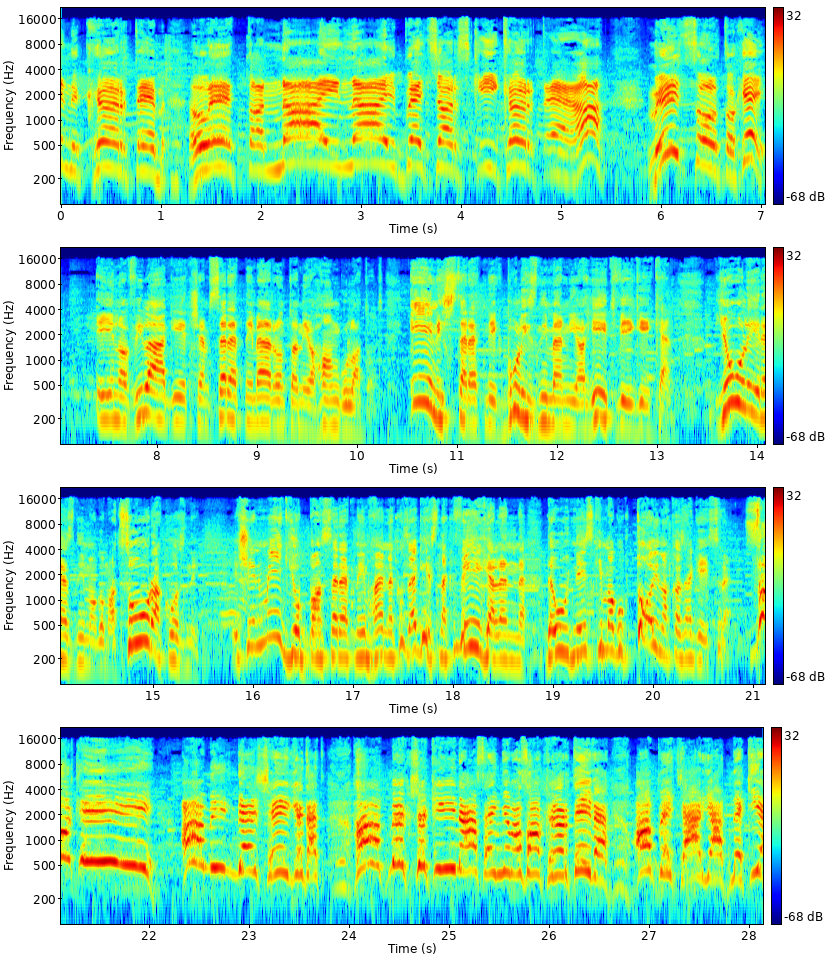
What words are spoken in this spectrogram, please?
én körtem lett a Naj-Naj Becsarszki körte, ha? Mit szóltok, hé? Én a világért sem szeretném elrontani a hangulatot. Én is szeretnék bulizni menni a hétvégéken. Jól érezni magamat, szórakozni. És én még jobban szeretném, ha ennek az egésznek vége lenne, de úgy néz ki, maguk tojnak az egészre. Zaki! A mindenségedet! Hát meg se kínálsz engem az akörtéve! A betyárját neki!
